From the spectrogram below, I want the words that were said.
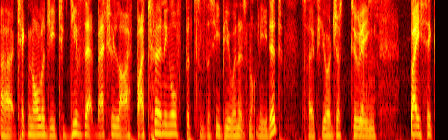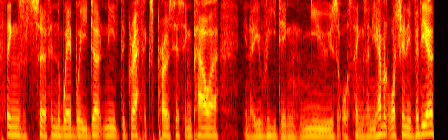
uh, technology to give that battery life by turning off bits of the CPU when it's not needed. So if you're just doing Yes. basic things, surfing the web where you don't need the graphics processing power, you know, you're reading news or things and you haven't watched any video,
